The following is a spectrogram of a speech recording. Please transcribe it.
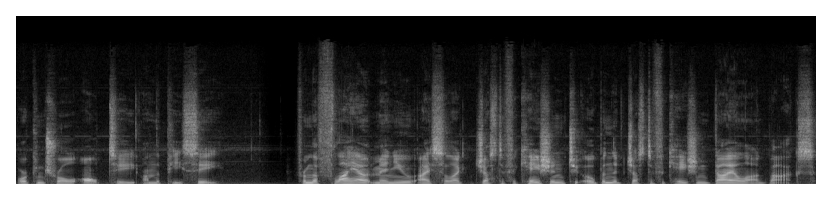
or Control Alt T on the PC. From the flyout menu, I select Justification to open the Justification dialog box.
